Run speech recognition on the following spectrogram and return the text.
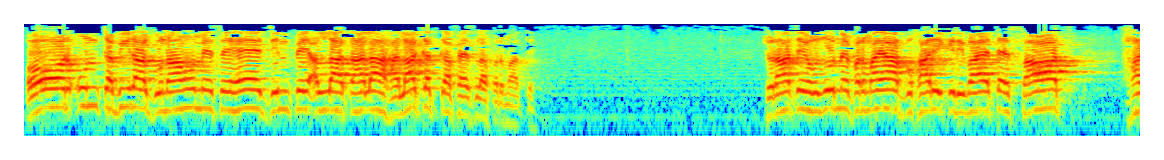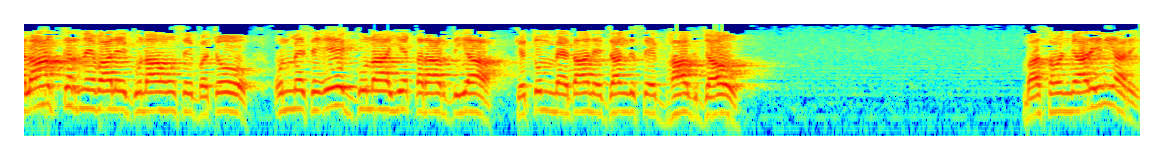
اور ان کبیرہ گناہوں میں سے ہے جن پہ اللہ تعالی ہلاکت کا فیصلہ فرماتے۔ چنانچہ حضور نے فرمایا، بخاری کی روایت ہے، سات ہلاک کرنے والے گناہوں سے بچو، ان میں سے ایک گنا یہ قرار دیا کہ تم میدان جنگ سے بھاگ جاؤ۔ بات سمجھ میں آ رہی نہیں آ رہی؟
